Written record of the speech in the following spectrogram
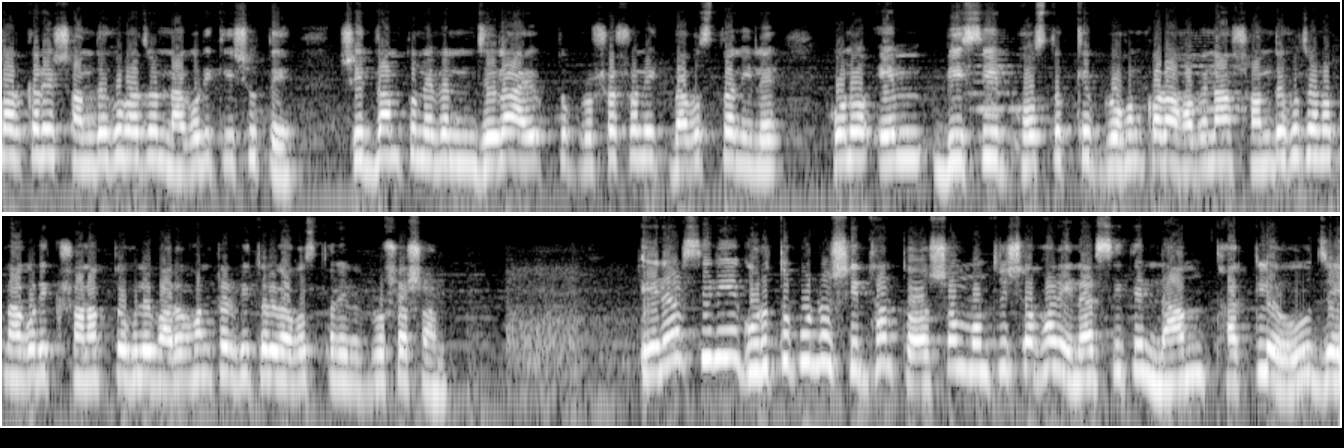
সরকারের সন্দেহভাজন নাগরিক ইস্যুতে সিদ্ধান্ত নেবেন জেলা আয়ুক্ত প্রশাসনিক ব্যবস্থা নিলে কোনো এমবিসির হস্তক্ষেপ গ্রহণ করা হবে না। সন্দেহজনক নাগরিক শনাক্ত হলে বারো ঘণ্টার ভিতরে ব্যবস্থা নেবে প্রশাসন। এনআরসি নিয়ে গুরুত্বপূর্ণ সিদ্ধান্ত। অসম মন্ত্রিসভার এনআরসিতে নাম থাকলেও যে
